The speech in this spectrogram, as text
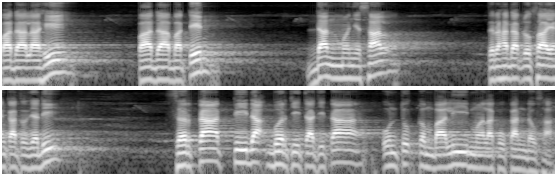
pada lahir pada batin dan menyesal terhadap dosa yang akan terjadi serta tidak bercita-cita untuk kembali melakukan dosa.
